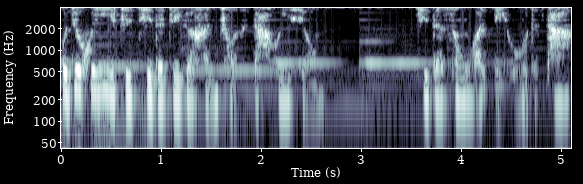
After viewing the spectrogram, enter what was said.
我就会一直记得这个很丑的大灰熊，记得送我礼物的他。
